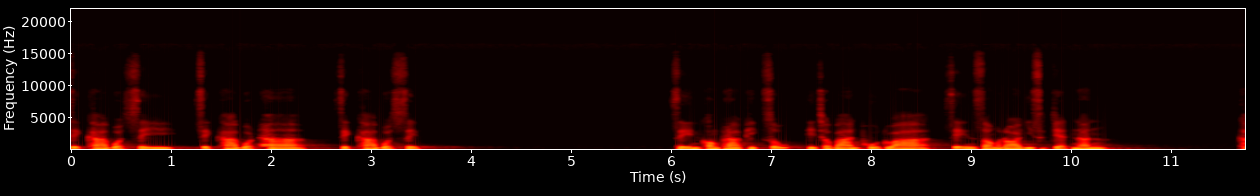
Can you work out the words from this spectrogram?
สิกขาบทสี่สิกขาบทห้าสิกขาบทสิบศีลของพระภิกษุที่ชาวบ้านพูดว่า ศีล 227 นั้นค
